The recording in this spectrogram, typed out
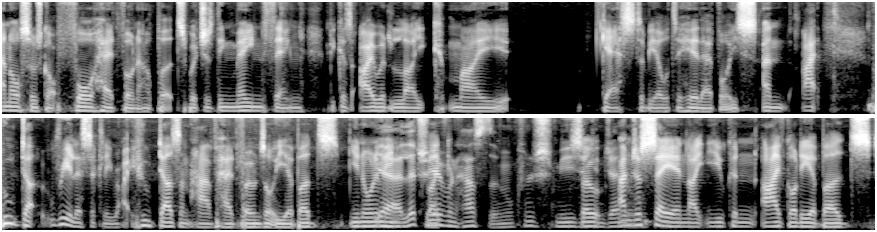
and also it's got four headphone outputs, which is the main thing because I would like my guests to be able to hear their voice. And I, who do, realistically, right? Who doesn't have headphones or earbuds? You know what I mean? yeah, literally Like, everyone has them. Just music so in general. I'm just saying, like you can. I've got earbuds.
